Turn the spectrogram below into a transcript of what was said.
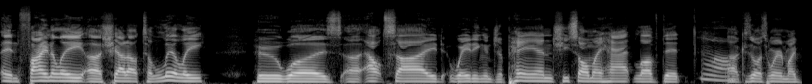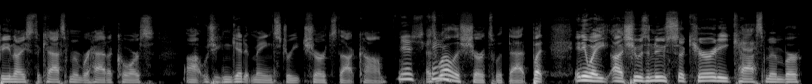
and finally, uh, shout out to Lily, who was uh, outside waiting in Japan. She saw my hat, loved it because I was wearing my Be Nice to Cast Member hat, of course, uh, which you can get at MainStreetShirts.com yeah, she as came. well as shirts with that. But anyway, uh, she was a new security cast member.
